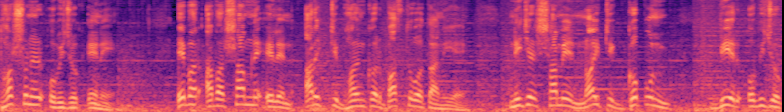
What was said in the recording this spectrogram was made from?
ধর্ষণের অভিযোগ এনে। এবার আবার সামনে এলেন আরেকটি ভয়ঙ্কর বাস্তবতা নিয়ে। নিজের স্বামীর নয়টি গোপন বিয়ের অভিযোগ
